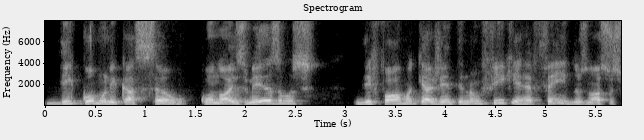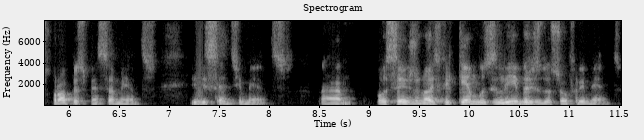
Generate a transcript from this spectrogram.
de comunicação com nós mesmos, de forma que a gente não fique refém dos nossos próprios pensamentos e sentimentos. Né? Ou seja, nós fiquemos livres do sofrimento.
